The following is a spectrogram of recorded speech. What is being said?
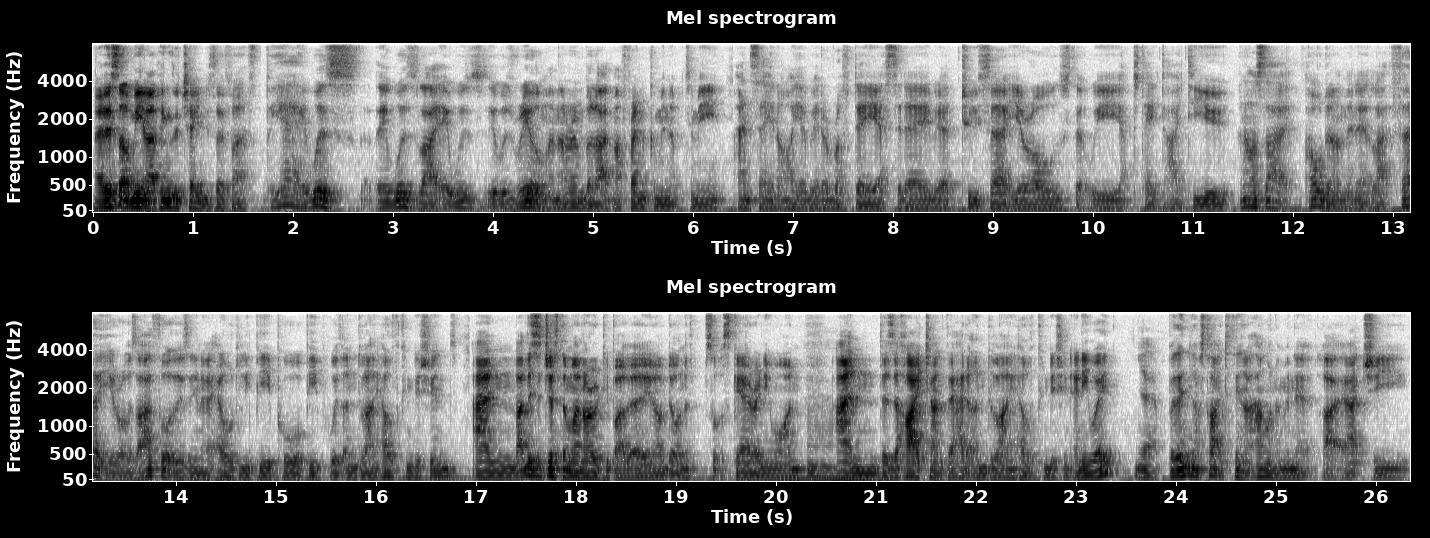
uh, this is what I mean. Like things are changing so fast. But yeah, it was it was like it was it was real, man. I remember like my friend coming up to me and saying, "Oh yeah, we had a rough day yesterday. We had two 30 year olds that we had to take to ITU." And I was like, "Hold on a minute, like 30 year olds? I thought it was you know elderly people or people with underlying health conditions." And like this is just a minority, by the way. You know, I don't want to sort of scare anyone. Mm-hmm. And there's a high chance they had an underlying health condition anyway. Yeah. But then I started to think, like, hang on a minute, like actually,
